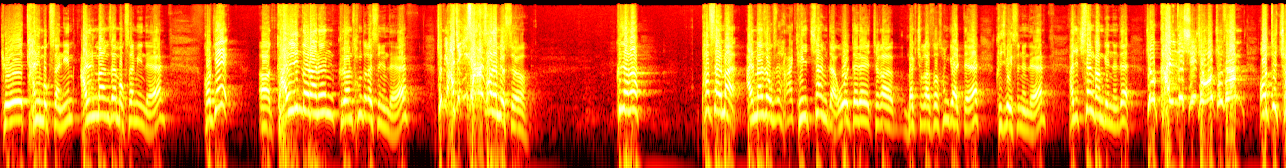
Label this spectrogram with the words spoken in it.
교회 담임 목사님 알만사 목사님인데 거기에 어, 갈린도라는 그런 성도가 있었는데 좀 아주 이상한 사람이었어요. 그러다가 알만 알만사 목사님 아, 굉장히 친합니다. 5월달에 제가 멕시코 가서 선교할 때 그 집에 있었는데 아주 친한 관계였는데 저 갈린도 씨 저거 저 사람 어떻죠?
